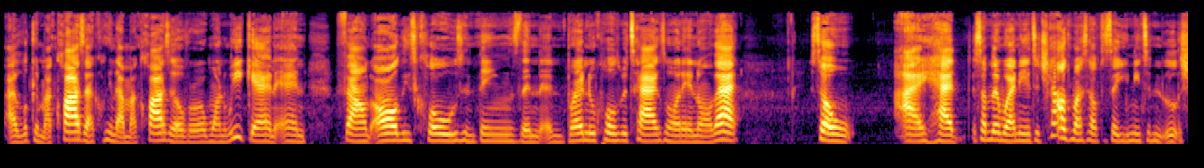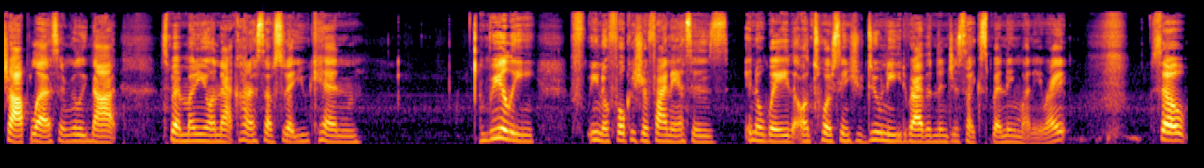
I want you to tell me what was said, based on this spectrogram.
I look in my closet, I cleaned out my closet over one weekend and found all these clothes and things and, and brand new clothes with tags on it and all that. So I had something where I needed to challenge myself to say you need to shop less and really not spend money on that kind of stuff so that you can really you know focus your finances in a way that on towards things you do need rather than just like spending money right? So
